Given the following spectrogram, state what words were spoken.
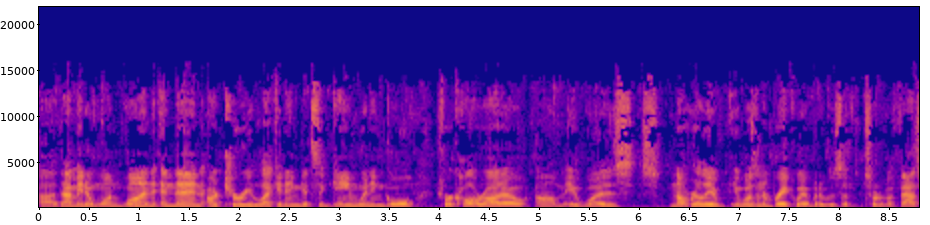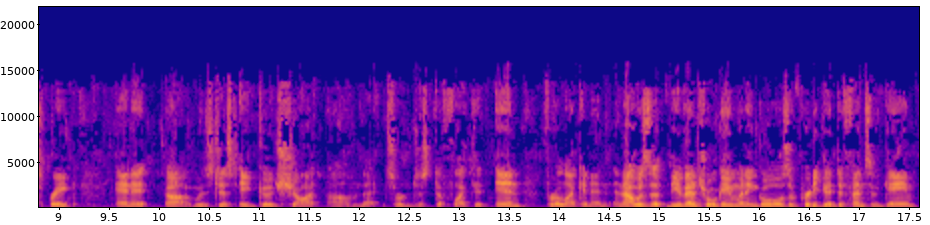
Uh, that made it 1-1. And then Artturi Lehkonen gets a game-winning goal for Colorado. Um, it was not really, a, it wasn't a breakaway, but it was a sort of a fast break and it uh, was just a good shot um, that sort of just deflected in for Lehkonen. And that was a, the eventual game-winning goal. It was a pretty good defensive game.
